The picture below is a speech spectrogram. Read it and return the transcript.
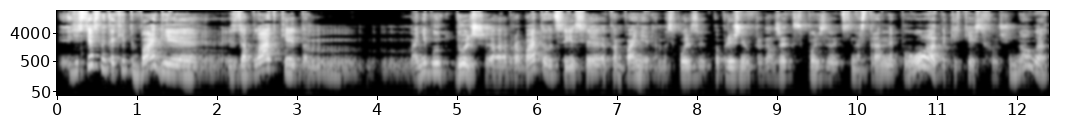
Естественно, какие-то баги из заплатки, там, они будут дольше обрабатываться, если компания там, использует, по-прежнему продолжает использовать иностранное ПО, а таких кейсов очень много.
